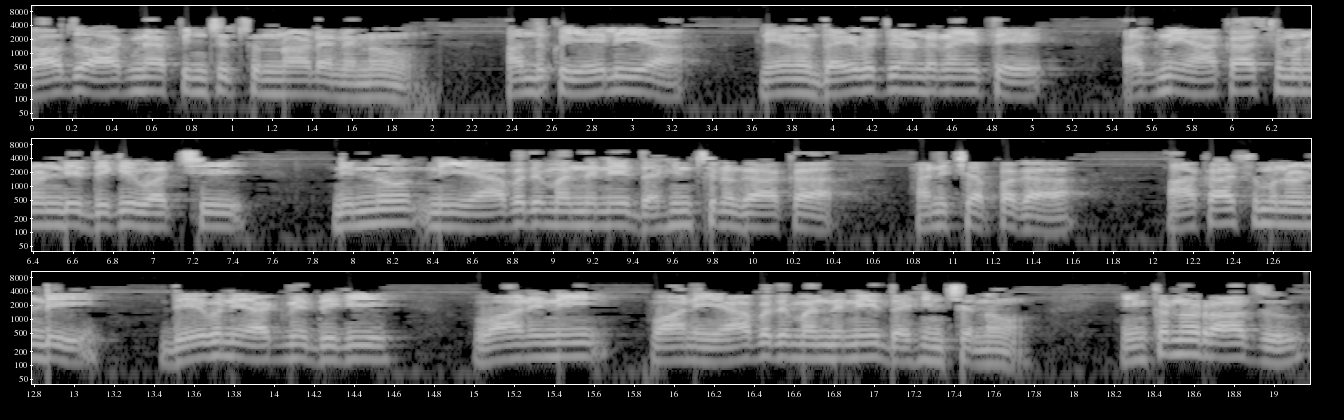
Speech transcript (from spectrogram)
రాజు ఆజ్ఞాపించుచున్నాడనెను. అందుకు ఏలియా నేను దైవజనుడనైతే అగ్ని ఆకాశము నుండి దిగి వచ్చి నిన్ను నీ యాభది మందిని దహించునుగాక అని చెప్పగా ఆకాశము నుండి దేవుని అగ్ని దిగి వానిని వాని యాభై మందిని దహించెను. ఇంకను రాజు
